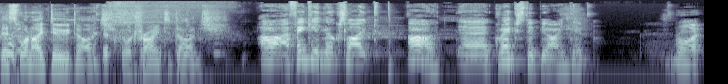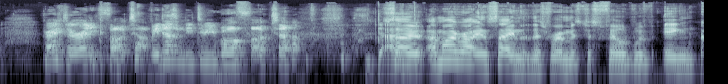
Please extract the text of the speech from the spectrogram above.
This one I do dodge, or try to dodge. Oh, I think it looks like. Oh, uh, Greg stood behind him. Right. Greg's already fucked up. He doesn't need to be more fucked up. So, am I right in saying that this room is just filled with ink,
